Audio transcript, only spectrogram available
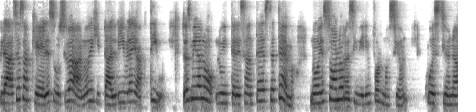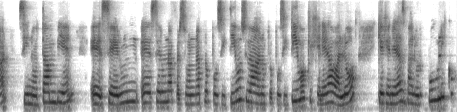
gracias a que eres un ciudadano digital libre y activo. Entonces, mira lo, lo interesante de este tema. No es solo recibir información, cuestionar, sino también eh, ser, un, eh, ser una persona propositiva, un ciudadano propositivo que genera valor, que generas valor público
